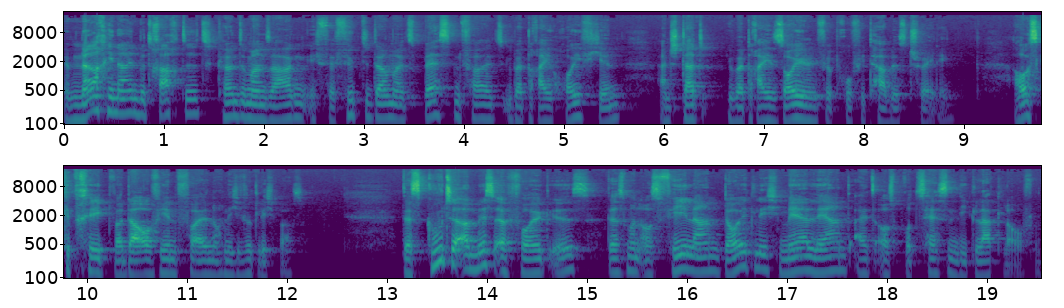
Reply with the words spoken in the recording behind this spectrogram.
Im Nachhinein betrachtet könnte man sagen, ich verfügte damals bestenfalls über drei Häufchen anstatt über drei Säulen für profitables Trading. Ausgeprägt war da auf jeden Fall noch nicht wirklich was. Das Gute am Misserfolg ist, dass man aus Fehlern deutlich mehr lernt als aus Prozessen, die glatt laufen.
